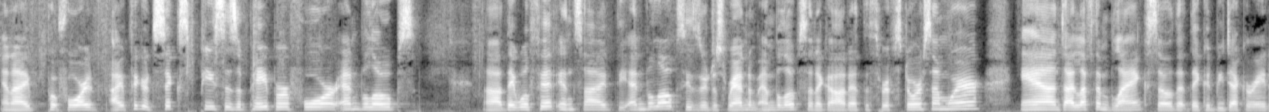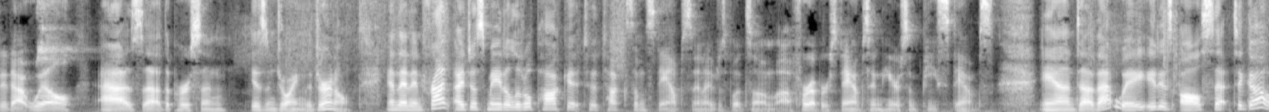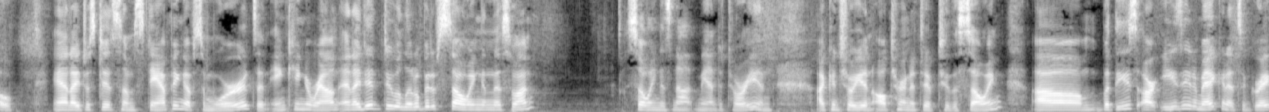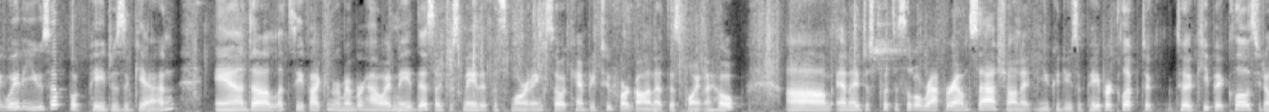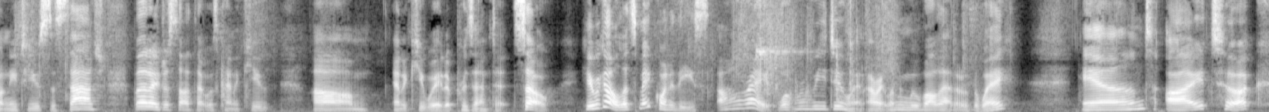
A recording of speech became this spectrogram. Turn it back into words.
And I put four, I figured six pieces of paper, four envelopes. Uh, they will fit inside the envelopes. These are just random envelopes that I got at the thrift store somewhere. And I left them blank so that they could be decorated at will as uh, the person is enjoying the journal. And then in front, I just made a little pocket to tuck some stamps in. I just put some uh, forever stamps in here, some peace stamps. And uh, that way it is all set to go. And I just did some stamping of some words and inking around. And I did do a little bit of sewing in this one. Sewing is not mandatory, and I can show you an alternative to the sewing. Um, but these are easy to make, and it's a great way to use up book pages again. And uh, let's see if I can remember how I made this. I just made it this morning, so it can't be too far gone at this point, I hope. Um, and I just put this little wraparound sash on it. You could use a paper clip to, to keep it closed. You don't need to use the sash, but I just thought that was kind of cute um, and a cute way to present it. So here we go. Let's make one of these. All right, what were we doing? All right, let me move all that out of the way. And I took,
